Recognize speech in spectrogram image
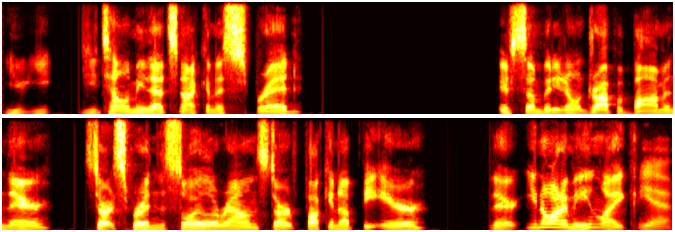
You you you telling me that's not going to spread? If somebody don't drop a bomb in there, start spreading the soil around, start fucking up the air there. You know what I mean? Like Yeah.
